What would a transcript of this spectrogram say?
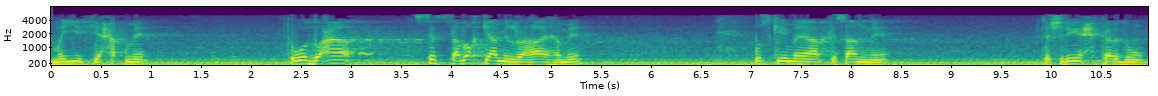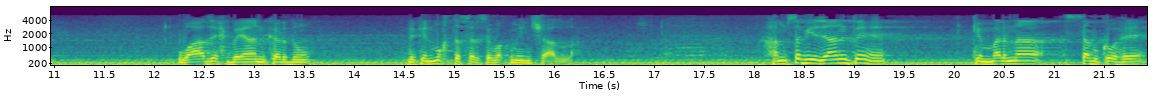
میت کے حق میں، تو وہ دعا سے سبق کیا مل رہا ہے ہمیں؟ اس کی میں آپ کے سامنے تشریح کر دوں، واضح بیان کر دوں، لیکن مختصر سے وقت میں انشاءاللہ۔ ہم سب یہ جانتے ہیں کہ مرنا سب کو ہے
